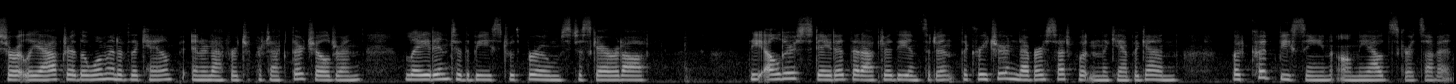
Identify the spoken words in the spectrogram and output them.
Shortly after, the women of the camp, in an effort to protect their children, laid into the beast with brooms to scare it off. The elders stated that after the incident, the creature never set foot in the camp again, but could be seen on the outskirts of it.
